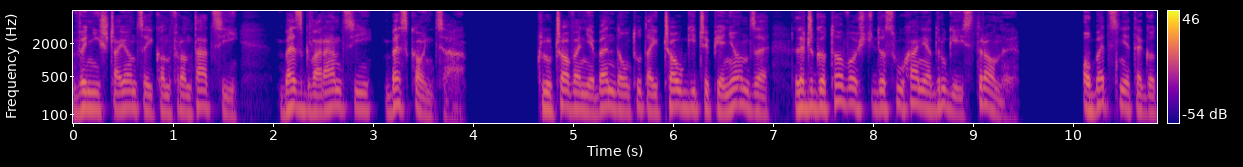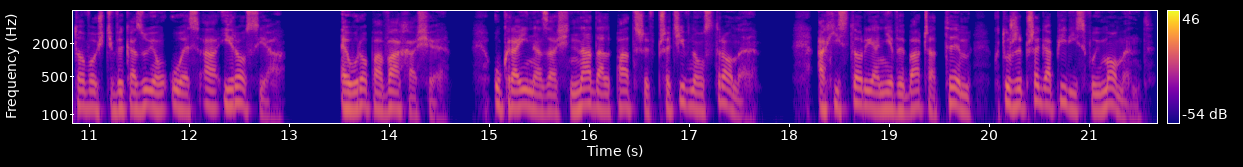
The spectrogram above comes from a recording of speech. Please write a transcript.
wyniszczającej konfrontacji, bez gwarancji, bez końca. Kluczowe nie będą tutaj czołgi czy pieniądze, lecz gotowość do słuchania drugiej strony. Obecnie tę gotowość wykazują USA i Rosja. Europa waha się, Ukraina zaś nadal patrzy w przeciwną stronę. A historia nie wybacza tym, którzy przegapili swój moment.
